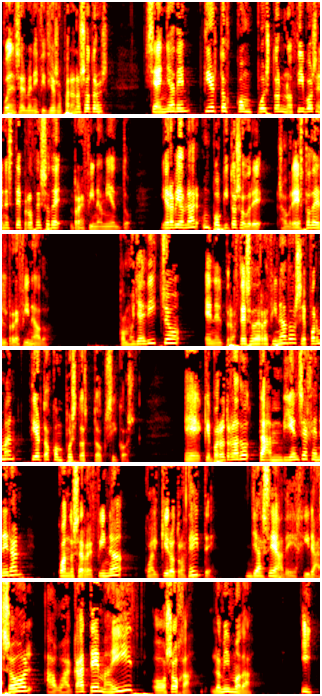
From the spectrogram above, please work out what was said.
pueden ser beneficiosos para nosotros, se añaden ciertos compuestos nocivos en este proceso de refinamiento. Y ahora voy a hablar un poquito sobre, sobre esto del refinado. Como ya he dicho, en el proceso de refinado se forman ciertos compuestos tóxicos, eh, que por otro lado también se generan cuando se refina cualquier otro aceite, ya sea de girasol, aguacate, maíz o soja, lo mismo da. ¿Y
